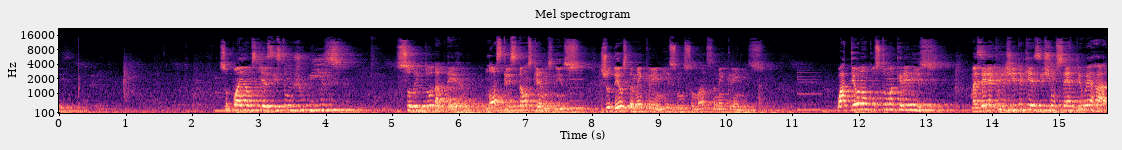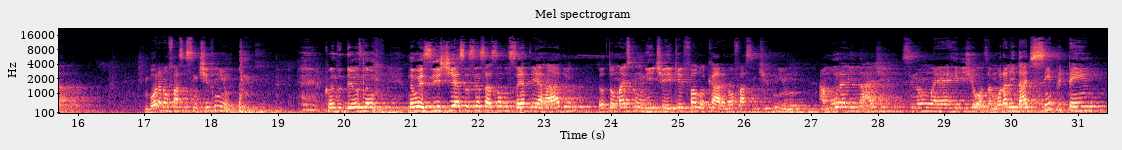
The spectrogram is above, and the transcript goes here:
Suponhamos que exista um juízo sobre toda a terra. Nós cristãos cremos nisso. Judeus também creem nisso, muçulmanos também creem nisso. O ateu não costuma crer nisso mas ele acredita que existe um certo e o um errado, embora não faça sentido nenhum. Quando Deus não, não existe essa sensação do certo e errado, eu estou mais com Nietzsche aí, que ele falou, cara, não faz sentido nenhum. A moralidade, se não é religiosa, a moralidade sempre tem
